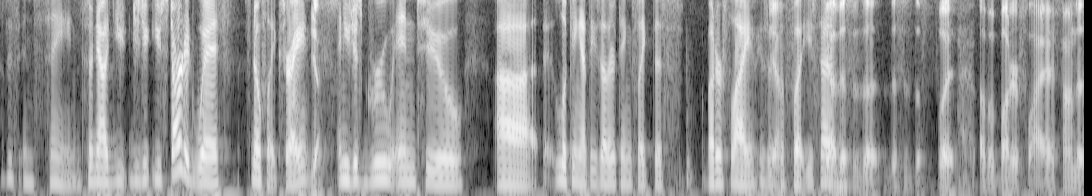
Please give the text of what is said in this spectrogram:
That is insane. So now you you, you started with snowflakes, right? Yes. And you just grew into uh, looking at these other things like this butterfly. Is this Yeah. a foot? You said. Yeah, this is a this is the foot of a butterfly. I found a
